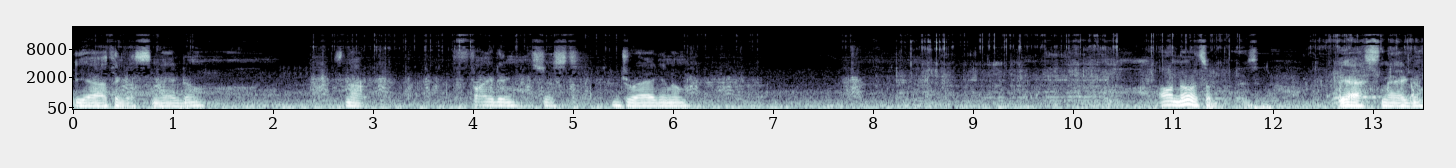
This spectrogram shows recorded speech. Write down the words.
Yeah, I think I snagged him. It's not fighting, it's just dragging him. Oh no, it's a, it's, yeah, snagged him.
